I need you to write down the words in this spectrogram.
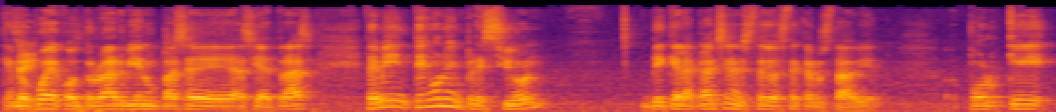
que no Sí. puede controlar bien un pase hacia atrás. También tengo la impresión de que la cancha en el Estadio Azteca no estaba bien. Porque,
